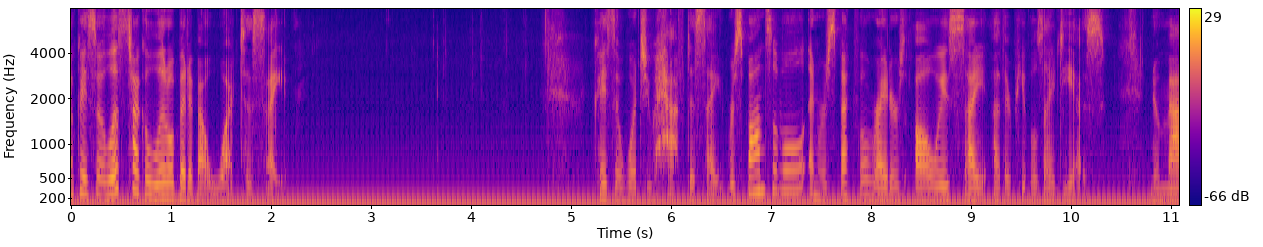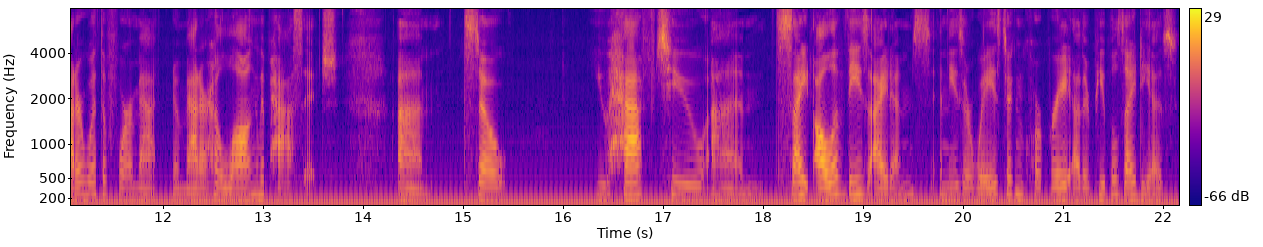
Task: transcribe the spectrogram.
Okay so let's talk a little bit about what to cite Okay, so what you have to cite. Responsible and respectful writers always cite other people's ideas, no matter what the format, no matter how long the passage. Um, so you have to um, cite all of these items, and these are ways to incorporate other people's ideas.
